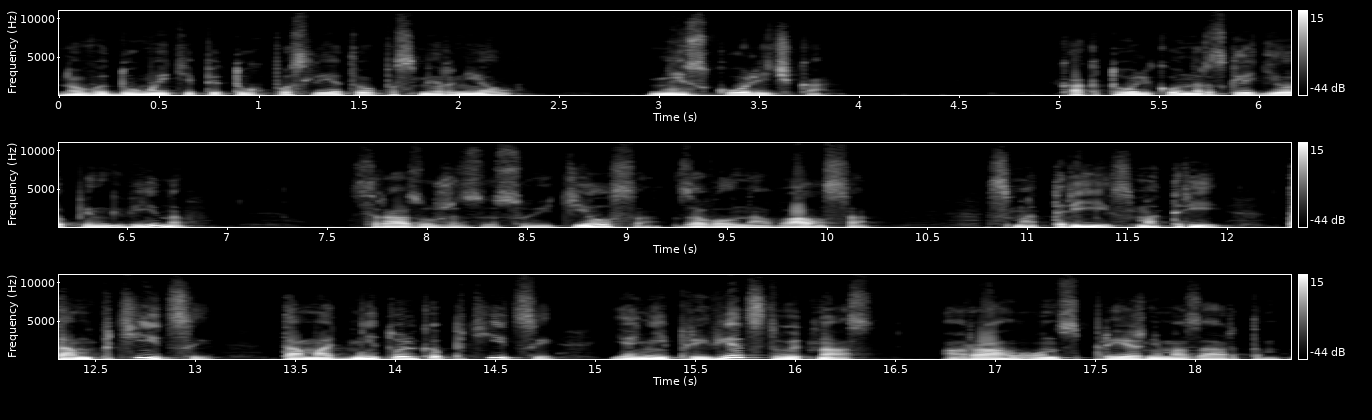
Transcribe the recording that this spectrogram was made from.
Но вы думаете, петух после этого посмирнел? Нисколечко. Как только он разглядел пингвинов, сразу же засуетился, заволновался. «Смотри, смотри, там птицы, там одни только птицы, и они приветствуют нас!» Орал он с прежним азартом.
